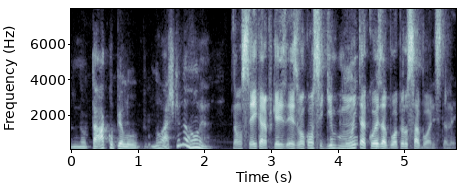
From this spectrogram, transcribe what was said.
no taco pelo. Não, acho que não, né? Não sei, cara, porque eles, eles vão conseguir muita coisa boa pelos Sabones também.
